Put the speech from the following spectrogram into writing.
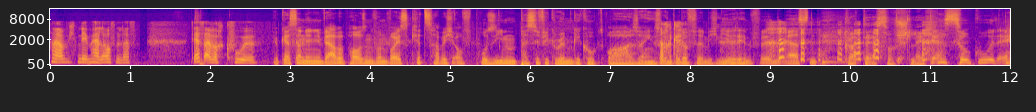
Habe ich nebenher laufen lassen. Der ist einfach cool. Ich habe gestern in den Werbepausen von Voice Kids habe ich auf Pro7 Pacific Rim geguckt. Oh, das war eigentlich so ein guter Film. Ich liebe den Film, den ersten. Gott, der ist so schlecht. Der ist so gut, ey.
